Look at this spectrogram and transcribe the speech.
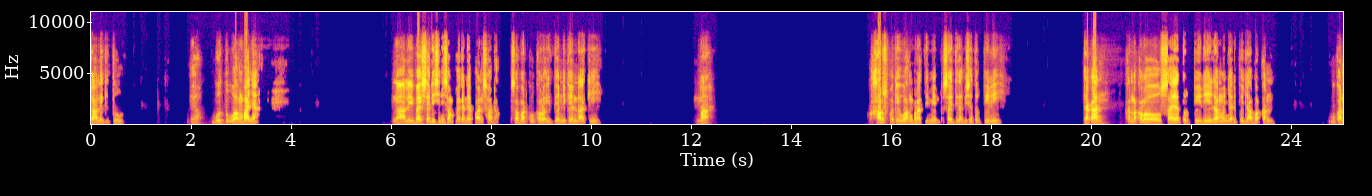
caleg itu ya butuh uang banyak. Nah, lebih baik saya di sini sampaikan depan sahabat, sahabatku kalau itu yang dikehendaki. Nah, harus pakai uang berarti saya tidak bisa terpilih, ya kan? Karena kalau saya terpilih dan menjadi pejabat kan bukan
